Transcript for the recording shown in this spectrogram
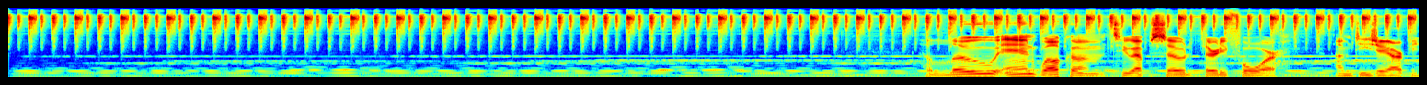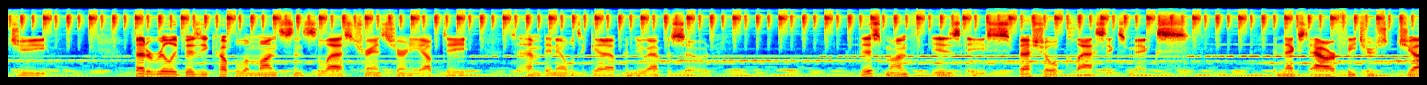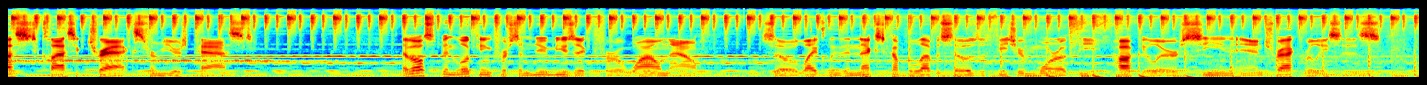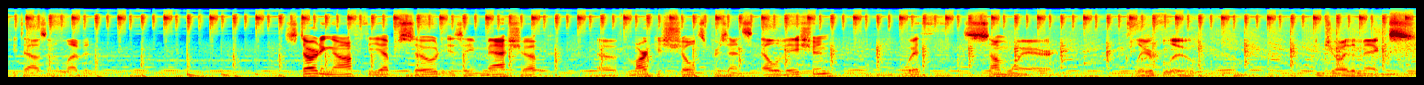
Hello and welcome to episode 34. I'm DJ RPG. I've had a really busy couple of months since the last Trance Journey update, so I haven't been able to get up a new episode. This month is a special classics mix. The next hour features just classic tracks from years past. I've also been looking for some new music for a while now, so likely the next couple episodes will feature more of the popular scene and track releases 2011. Starting off the episode is a mashup of Markus Schulz presents Elevation with Somewhere Clear Blue. Enjoy the mix.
